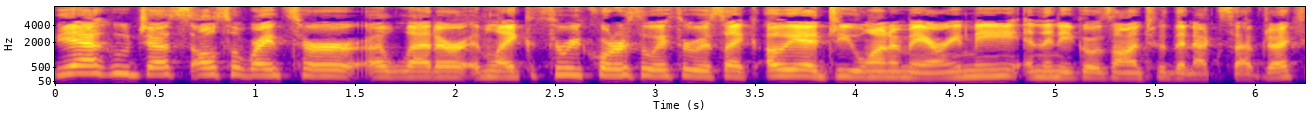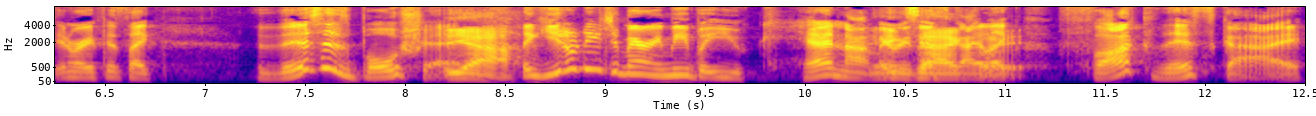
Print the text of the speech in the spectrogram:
yeah, who just also writes her a letter and like three quarters of the way through is like, oh yeah, do you want to marry me? And then he goes on to the next subject, and Rafe is like, this is bullshit. Yeah. like you don't need to marry me, but you cannot marry this guy. Like fuck this guy.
